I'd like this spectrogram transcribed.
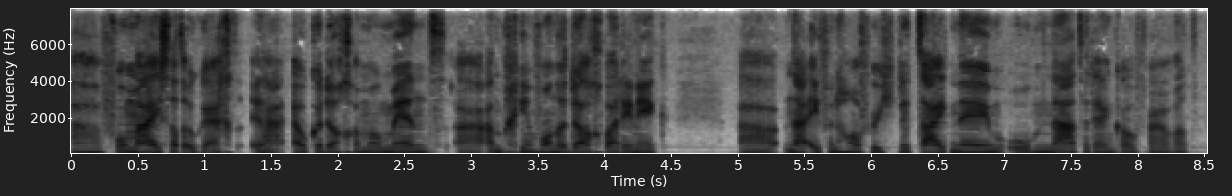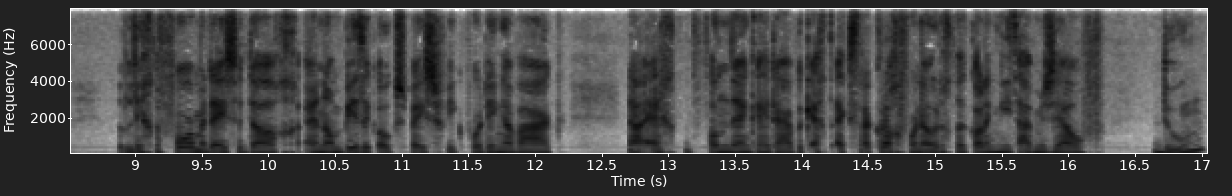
Uh, voor mij is dat ook echt ja, elke dag een moment uh, aan het begin van de dag waarin ik uh, nou, even een half uurtje de tijd neem om na te denken over wat ligt er voor me deze dag. En dan bid ik ook specifiek voor dingen waar ik nou, echt van denken, hey, daar heb ik echt extra kracht voor nodig. Dat kan ik niet uit mezelf doen.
